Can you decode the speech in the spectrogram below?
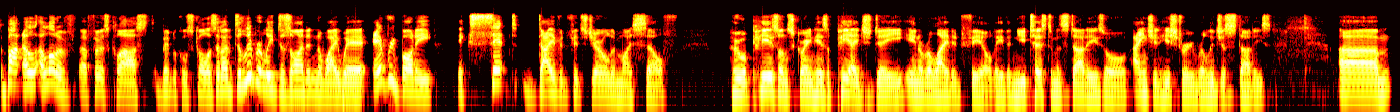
but a, a, lot of uh, first class biblical scholars, and I've deliberately designed it in a way where everybody except David Fitzgerald and myself, who appears on screen, has a PhD in a related field, either New Testament studies or ancient history, religious studies. Um,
